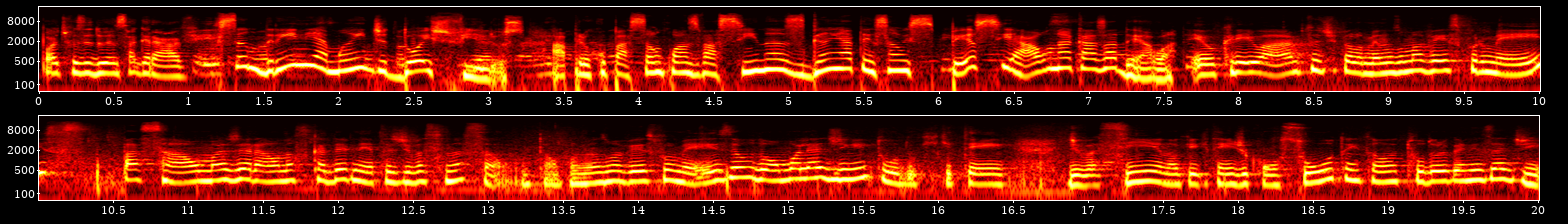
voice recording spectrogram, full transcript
pode fazer doença grave. Sandrine é mãe de dois filhos. A preocupação com as vacinas ganha atenção especial na casa dela. Eu criei o hábito de pelo menos uma vez por mês passar uma geral nas cadernetas de vacinação. Então, pelo menos uma vez por mês eu dou uma olhadinha em tudo, o que, que tem de vacina, o que, que tem de consulta, então é tudo organizadinho.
